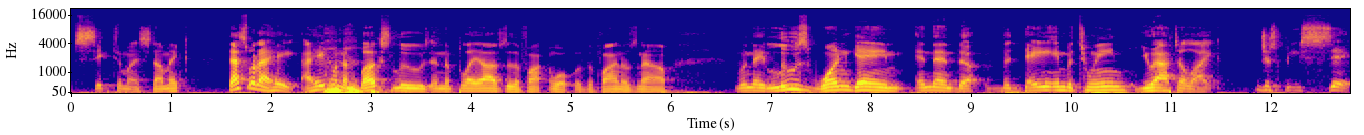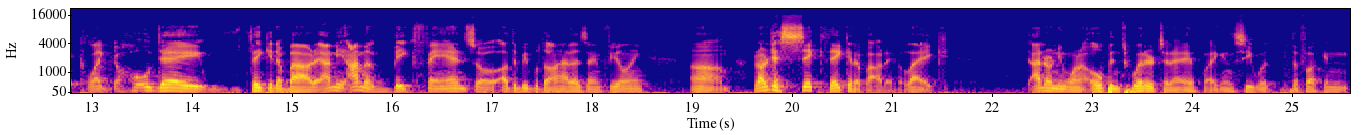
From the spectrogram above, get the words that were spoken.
sick to my stomach. That's what I hate. I hate when the Bucks lose in the playoffs or the fi- well, the finals now. When they lose one game and then the the day in between, you have to like just be sick like the whole day thinking about it. I mean, I'm a big fan, so other people don't have that same feeling. Um, but I'm just sick thinking about it. Like I don't even want to open Twitter today, like, and see what the fucking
